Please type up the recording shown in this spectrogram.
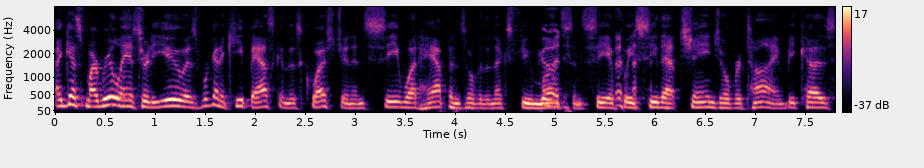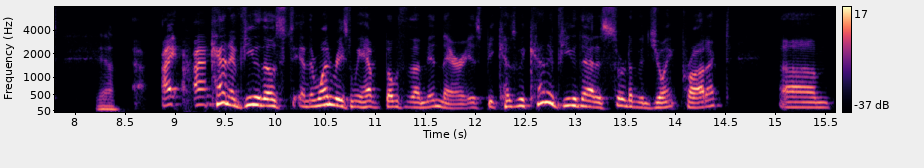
I guess my real answer to you is we're going to keep asking this question and see what happens over the next few Good. months and see if we see that change over time because Yeah. I, I kind of view those and the one reason we have both of them in there is because we kind of view that as sort of a joint product. Um,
